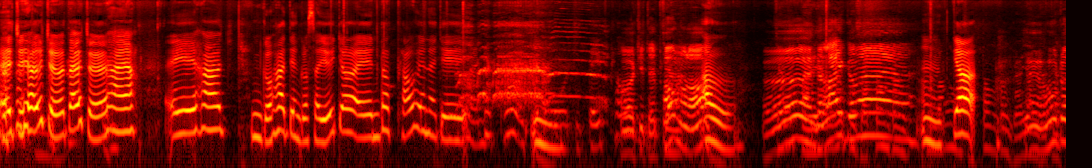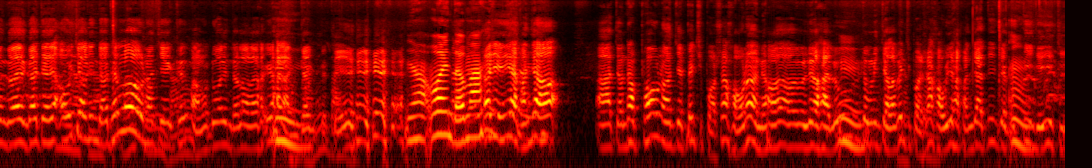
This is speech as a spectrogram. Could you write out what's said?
ê chị hãy chờ tới chờ hai à ê ha có hai tiền có xài cho em đắp pháo hết nè chị? Tế ờ chỉ tới phong nó đó. Ờ ờ người like cơ mà. Ừ cho Ừ, hú trong người cái chơi ôi cho linh đợi thế lô nó chỉ cứ mà một đuôi linh đợi là cái hai lần cái tí dạ ôi đỡ mà. Cái gì à khán giả à chọn thập phố nó chỉ biết chỉ bỏ sát hậu nó nè họ ờ, lừa hà lú trong linh chờ là biết chỉ bỏ sát hậu với hạt bánh da tí cái tí gì chỉ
